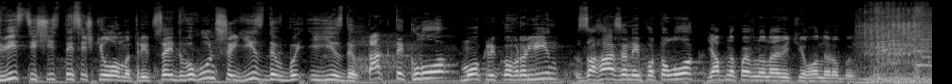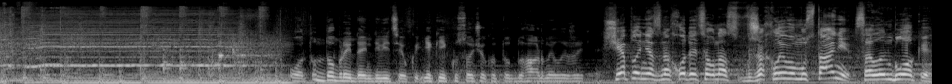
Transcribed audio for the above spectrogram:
206 тисяч кілометрів. Цей двигун ще їздив би і їздив. Так текло, мокрий ковролін, загажений потолок. Я б, напевно, навіть його не робив. О, тут добрий день. Дивіться, який кусочок тут гарний лежить. Щеплення знаходиться у нас в жахливому стані. Селенблоки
